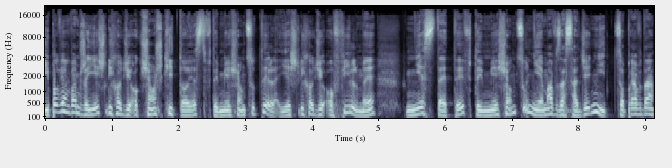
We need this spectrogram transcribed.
I powiem wam, że jeśli chodzi o książki, to jest w tym miesiącu tyle. Jeśli chodzi o filmy, niestety w tym miesiącu nie ma w zasadzie nic. Co prawda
